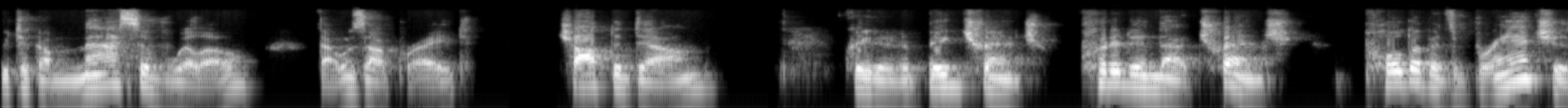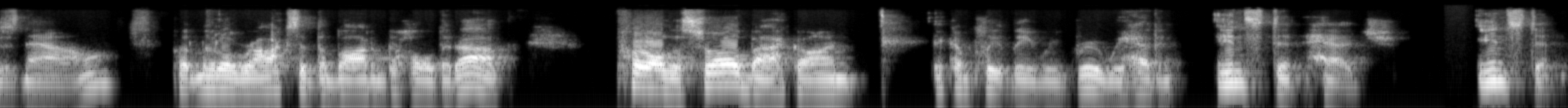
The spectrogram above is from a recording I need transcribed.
We took a massive willow that was upright, chopped it down, created a big trench, put it in that trench, pulled up its branches now, put little rocks at the bottom to hold it up, put all the soil back on, it completely regrew. We had an instant hedge, instant.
